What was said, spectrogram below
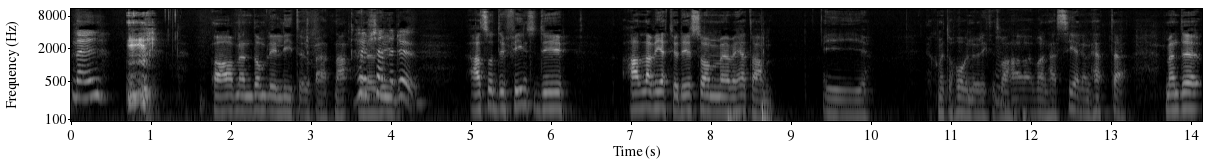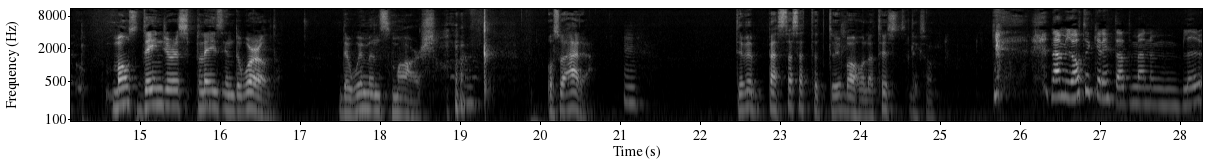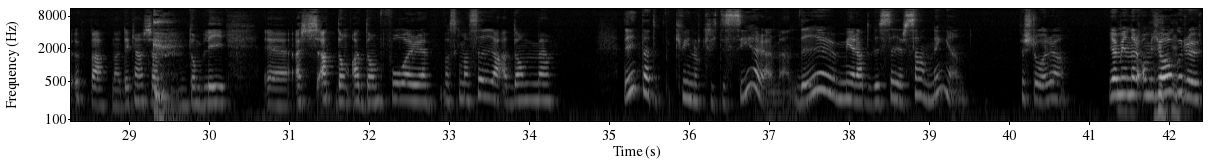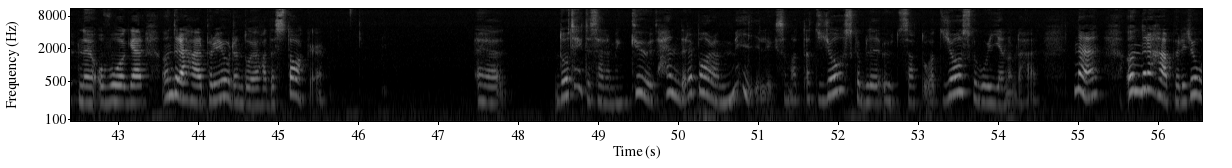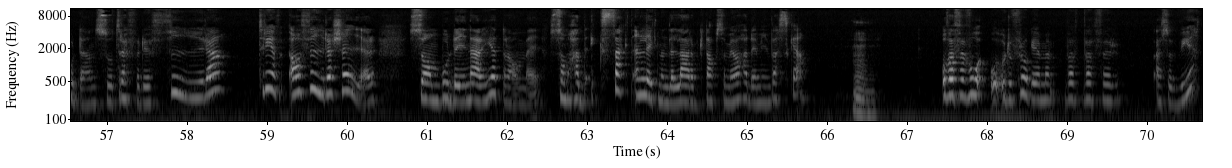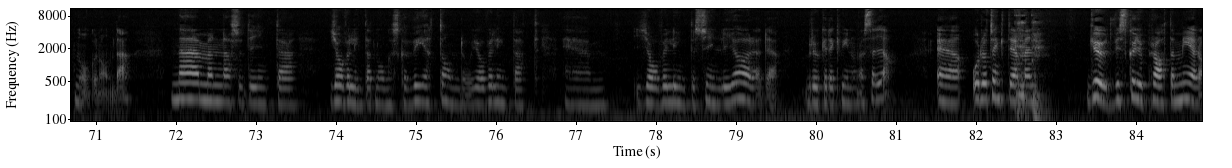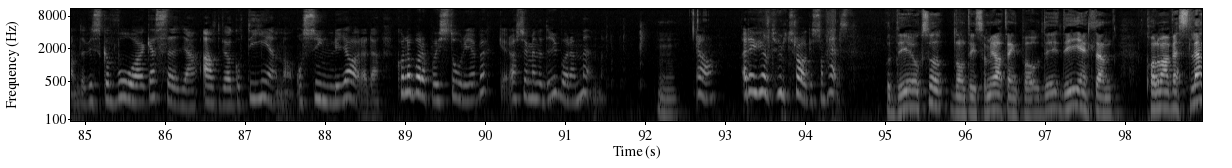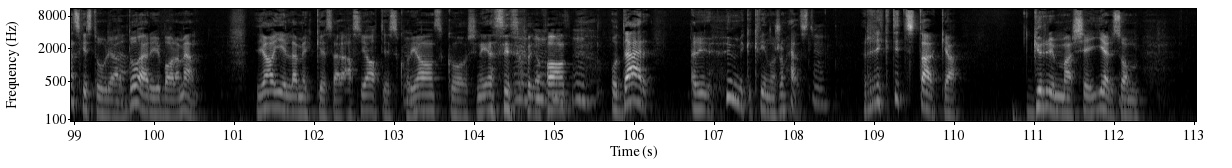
Nej. Ja, men de blir lite uppätna. Hur Eller känner vi- du? Alltså det finns, det alla vet ju, det är som, eh, vad heter han? I, jag kommer inte ihåg nu riktigt vad, Mm. han- vad den här serien hette. Men the most dangerous place in the world. The Women's March. Mm. Och så är det. Mm. Det är väl bästa sättet, det är bara att hålla tyst liksom. Nej men jag tycker inte att männen blir uppätna. Det är kanske att de blir... Eh, att, de, att de får... Vad ska man säga? Att de... Det är inte att kvinnor kritiserar män. Det är ju mer att vi säger sanningen. Förstår du? Jag menar om jag går ut nu och vågar... Under den här perioden då jag hade stalker. Eh, då tänkte jag så här, men gud, händer det bara mig? Liksom? Att, att jag ska bli utsatt och att jag ska gå igenom det här. Nej, under den här perioden så träffade jag fyra, tre, ja, fyra tjejer som bodde i närheten av mig som hade exakt en liknande larmknapp som jag hade i min väska. Mm. Och, varför, och då frågade jag, men var, varför alltså, vet någon om det? Nej men alltså det är inte, jag vill inte att någon ska veta om det och jag vill inte att, ehm, jag vill inte synliggöra det, brukade kvinnorna säga. Eh, och då tänkte jag, men gud vi ska ju prata mer om det, vi ska våga säga allt vi har gått igenom och synliggöra det. Kolla bara på historieböcker, alltså jag menar det är ju bara män. Mm. Ja, det är ju helt hur tragiskt som helst. Och det är också någonting som jag har tänkt på. Och det, det är egentligen, kollar man västerländsk historia, Ja. då är det ju bara män. Jag gillar mycket så här asiatisk, Mm. koreansk och kinesisk och Mm, mm, japansk. mm, mm. Och där är det ju hur mycket kvinnor som helst. Mm. Riktigt starka, grymma tjejer som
